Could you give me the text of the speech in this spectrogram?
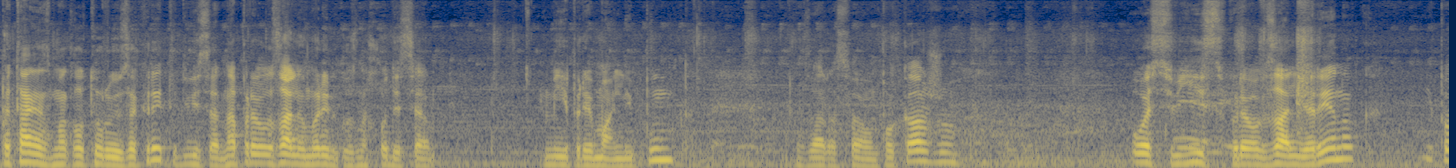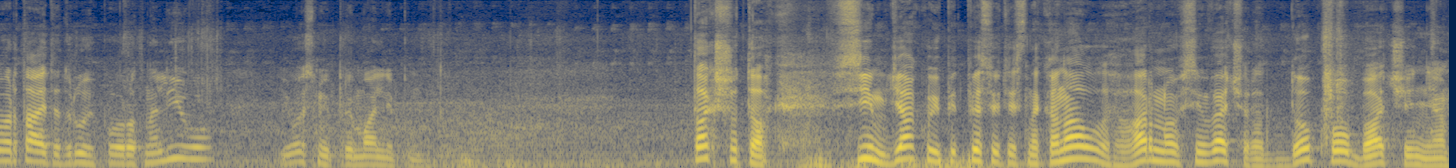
Питання з макулатурою закрите. Дивіться, на привокзальному ринку знаходиться мій приймальний пункт. Зараз я вам покажу. Ось в'їзд в привокзальний ринок. І повертаєте другий поворот наліво. І ось мій приймальний пункт. Так що так. Всім дякую, підписуйтесь на канал. Гарного всім вечора. До побачення.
